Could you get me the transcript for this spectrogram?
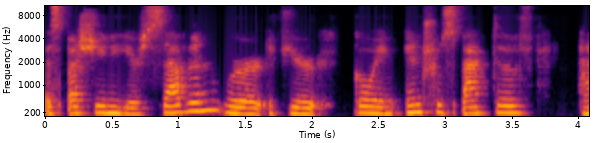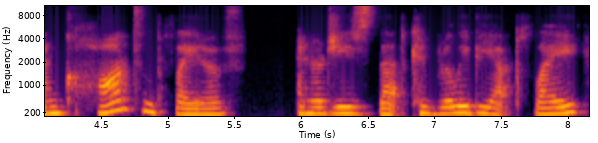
especially in year seven, where if you're going introspective and contemplative energies that could really be at play,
